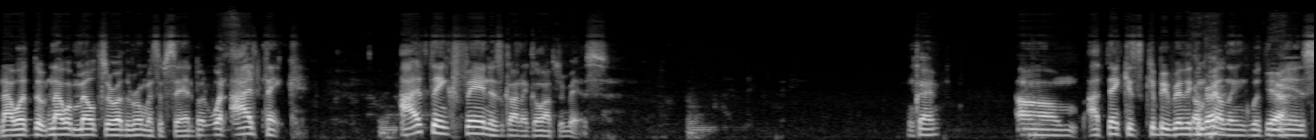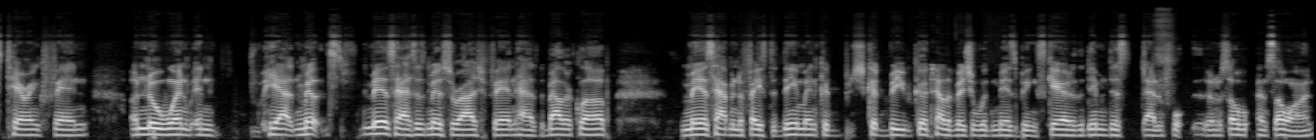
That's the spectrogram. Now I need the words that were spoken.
Not what the not what Meltzer or the rumors have said, but what I think. I think Finn is gonna go after Miz. Okay. Um, I think it could be really Okay. compelling with Yeah. Miz tearing Finn a new one, and he had Miz, has his Miztourage, Finn has the Balor Club. Miz having to face the demon could could be good television with Miz being scared of the demon, this that and, fo- and so and so on,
